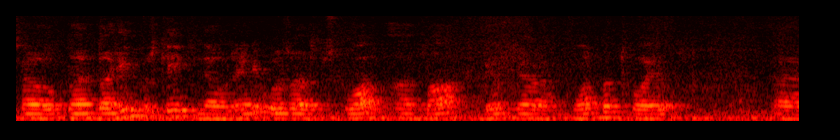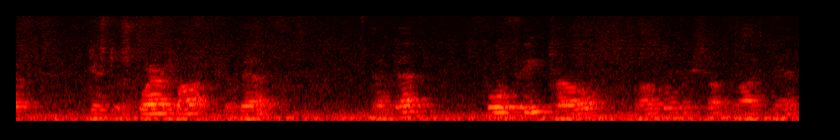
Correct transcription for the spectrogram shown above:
So, but, but he was keeping those, and it was a squat, a box built out of one by twelve, uh, just a square box about, about four feet tall, probably, something like that.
